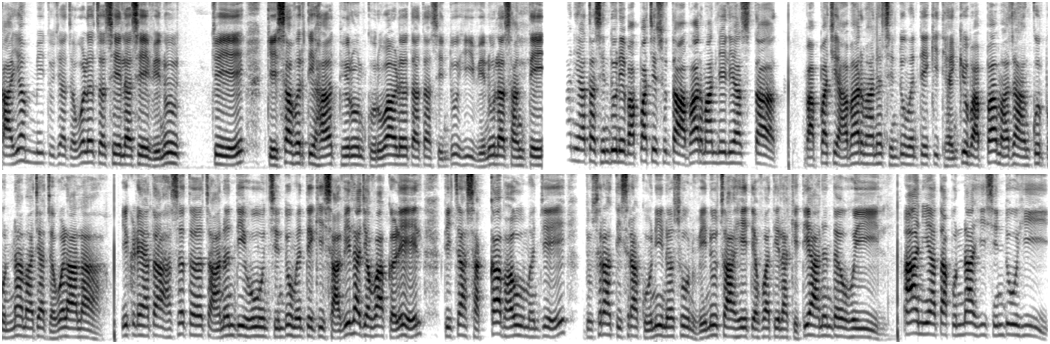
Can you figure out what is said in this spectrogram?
कायम मी तुझ्या जवळच असेल असे विनूचे केसावरती हात फिरून कुरवाळत आता सिंधू ही विनूला सांगते. आणि आता सिंधूने बाप्पाचे सुद्धा आभार मानलेले असतात. बाप्पाचे आभार मानत सिंधू म्हणते की थँक्यू बाप्पा माझा अंकुर पुन्हा माझ्या जवळ आला. इकडे आता हसतच आनंदी होऊन सिंधू म्हणते की सावीला जेव्हा कळेल तिचा सक्का भाऊ म्हणजे दुसरा तिसरा कोणी नसून विनूचा आहे तेव्हा तिला किती आनंद होईल. आणि आता पुन्हा ही सिंधू ही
